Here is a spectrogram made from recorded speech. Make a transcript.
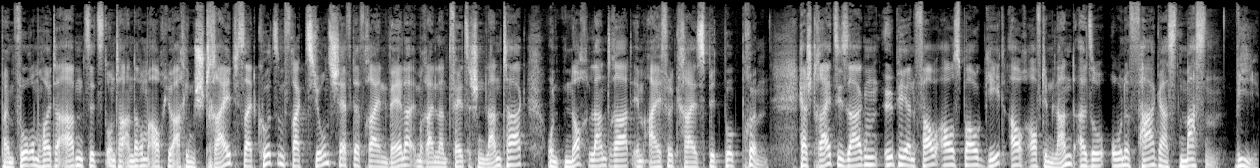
Beim Forum heute Abend sitzt unter anderem auch Joachim Streit, seit kurzem Fraktionschef der Freien Wähler im Rheinland-Pfälzischen Landtag und noch Landrat im Eifelkreis Bitburg-Prüm. Herr Streit, Sie sagen, ÖPNV-Ausbau geht auch auf dem Land, also ohne Fahrgastmassen. Wie?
